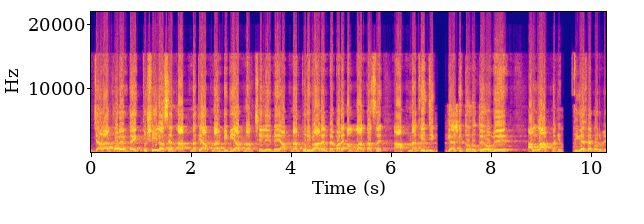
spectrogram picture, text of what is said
যারা ঘরের দায়িত্বশীল আছেন, আপনাকে আপনার বিবি, আপনার ছেলে, মেয়ে, আপনার পরিবারের ব্যাপারে আল্লাহর কাছে আপনাকে জিজ্ঞাসিত হতে হবে। আল্লাহ আপনাকে জিজ্ঞাসা করবে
